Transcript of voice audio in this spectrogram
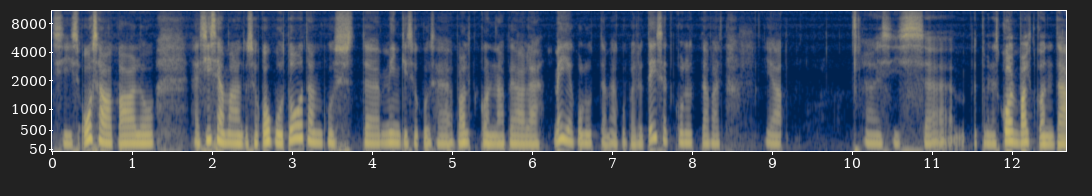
siis osakaalu äh, sisemajanduse kogutoodangust äh, mingisuguse valdkonna peale meie kulutame, kui palju teised kulutavad. Ja Äh, siis äh, ütleme, need kolm valdkonda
